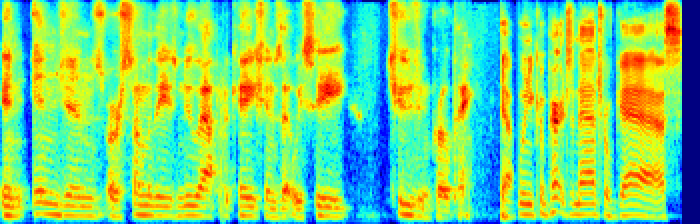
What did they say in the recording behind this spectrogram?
in engines or some of these new applications that we see choosing propane. Yeah. When you compare it to natural gas,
